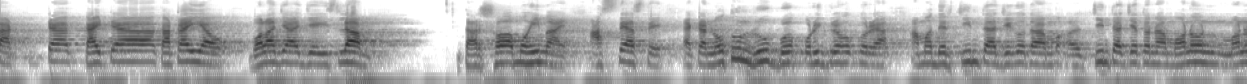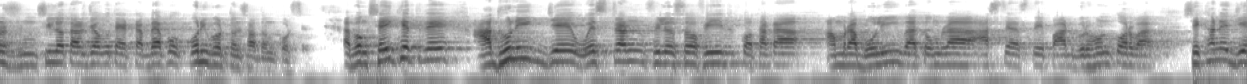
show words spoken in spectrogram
কাটা, কাইটা, কাটাইয়াও বলা যায় যে ইসলাম তার স্বমহিমায় আস্তে আস্তে একটা নতুন রূপ পরিগ্রহ করে আমাদের চিন্তা জগতা চিন্তা চেতনা, মনন, মননশীলতার জগতে একটা ব্যাপক পরিবর্তন সাধন করছে। এবং সেই ক্ষেত্রে আধুনিক যে ওয়েস্টার্ন ফিলোসফির কথাটা আমরা বলি বা তোমরা আস্তে আস্তে পাঠ গ্রহণ করবা, সেখানে যে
